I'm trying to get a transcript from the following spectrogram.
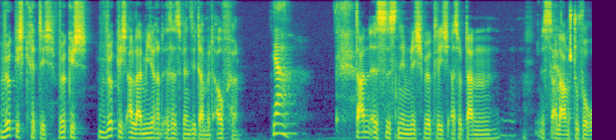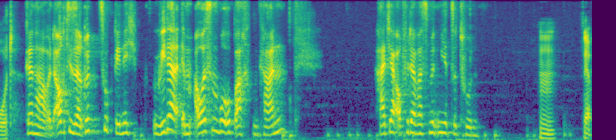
wirklich kritisch, wirklich, wirklich alarmierend ist es, wenn sie damit aufhören. Ja. Dann ist es nämlich wirklich, also dann ist Alarmstufe rot. Genau. Und auch dieser Rückzug, den ich wieder im Außen beobachten kann, hat ja auch wieder was mit mir zu tun. Hm. Ja.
